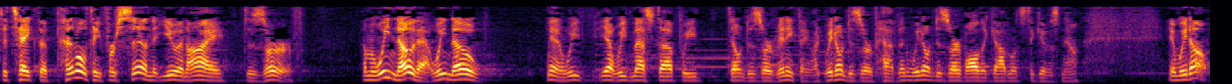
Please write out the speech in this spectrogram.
to take the penalty for sin that you and I deserve. I mean, we know that. We know, man, we, yeah, we messed up. We don't deserve anything. Like, we don't deserve heaven. We don't deserve all that God wants to give us now. And we don't.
